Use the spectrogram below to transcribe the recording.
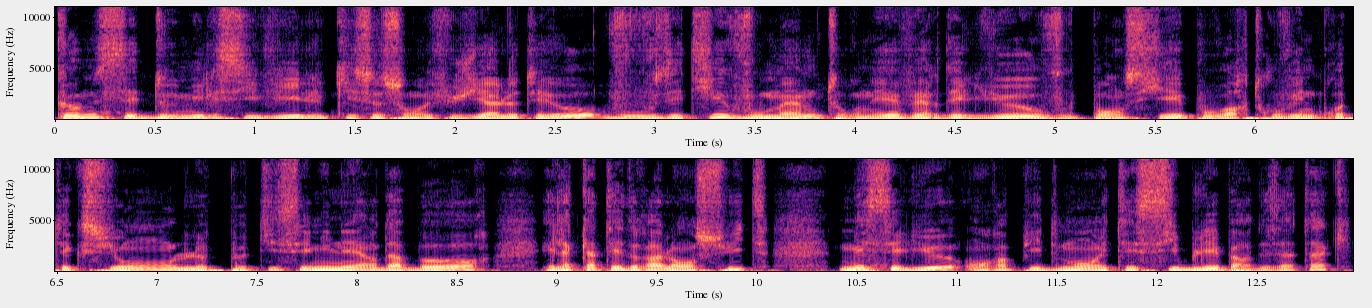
Comme ces 2000 civils qui se sont réfugiés à l'ETO, vous vous étiez vous-même tourné vers des lieux où vous pensiez pouvoir trouver une protection, le petit séminaire d'abord et la cathédrale ensuite, mais ces lieux ont rapidement été ciblés par des attaques.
